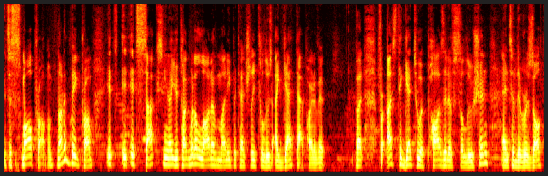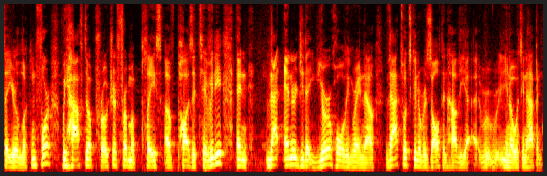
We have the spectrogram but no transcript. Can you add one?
it's a small problem, not a big problem. It, it, it sucks, you know, you're talking about a lot of money potentially to lose. I get that part of it. But for us to get to a positive solution and to the result that you're looking for, we have to approach it from a place of positivity and that energy that you're holding right now, that's what's going to result in how the, uh, you know, what's going to happen.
